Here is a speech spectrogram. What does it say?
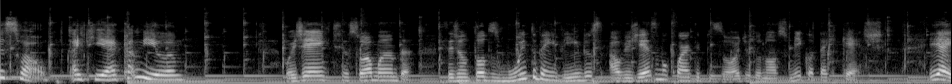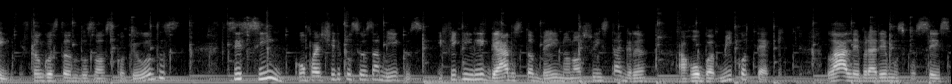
pessoal, aqui é a Camila. Oi, gente, eu sou a Amanda. Sejam todos muito bem-vindos ao 24 episódio do nosso Micotech Cast. E aí, estão gostando dos nossos conteúdos? Se sim, compartilhe com seus amigos e fiquem ligados também no nosso Instagram, Micotech. Lá lembraremos vocês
